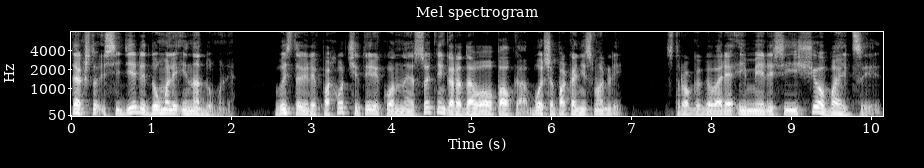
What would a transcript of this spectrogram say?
Так что сидели, думали и надумали. Выставили в поход четыре конные сотни городового полка. Больше пока не смогли. Строго говоря, имелись и еще бойцы.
